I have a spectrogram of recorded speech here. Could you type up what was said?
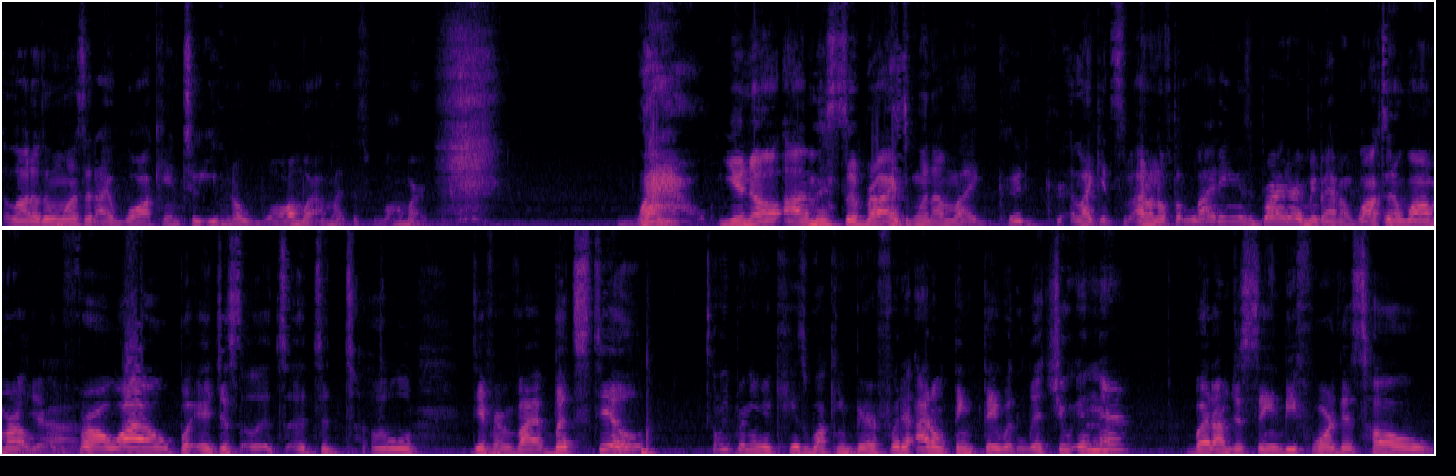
A lot of the ones that I walk into, even a Walmart, I'm like, this Walmart. Wow, you know, I'm surprised when I'm like, good, like it's. I don't know if the lighting is brighter. Maybe I haven't walked in a Walmart Yeah. for a while, but it just it's it's a total different vibe. But still, don't be bringing your kids walking barefooted. I don't think they would let you in there. But I'm just saying, before this whole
